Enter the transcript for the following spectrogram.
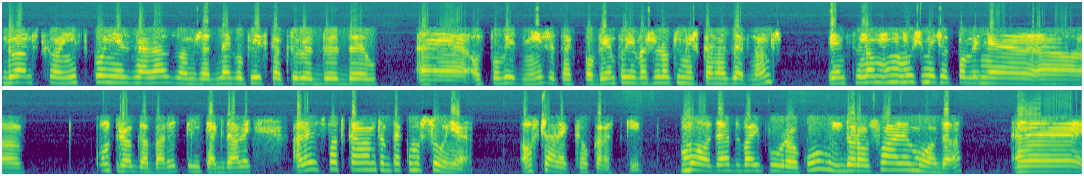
Byłam w schronisku, nie znalazłam żadnego pieska, który by był e, odpowiedni, że tak powiem, ponieważ Roki mieszka na zewnątrz, więc no, musi mieć odpowiednie e, futro, gabaryty i tak dalej. Ale spotkałam tam taką sunię, owczarek kaukaski. Młoda, dwa i pół roku, dorosła, ale młoda. E,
